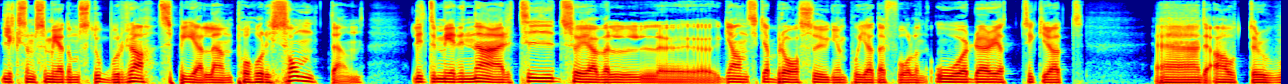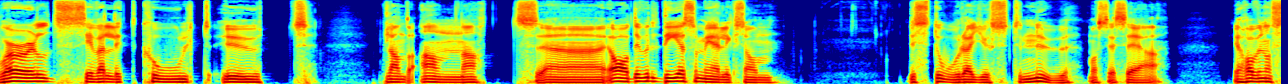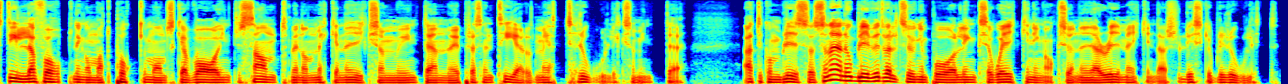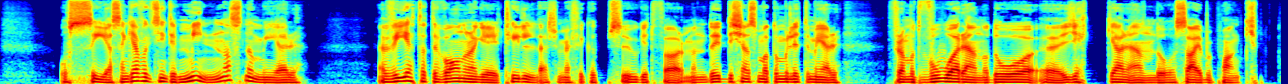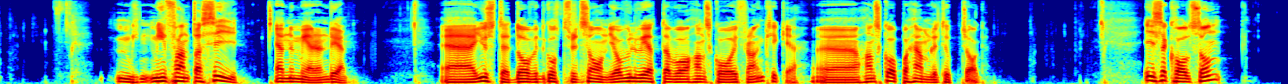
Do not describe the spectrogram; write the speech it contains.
liksom som är de stora spelen på horisonten lite mer i närtid så är jag väl eh, ganska bra sugen på Jedi Fallen Order. Jag tycker att eh, The Outer Worlds ser väldigt coolt ut, bland annat. Eh, ja, det är väl det som är liksom det stora just nu, måste jag säga. Jag har väl någon stilla förhoppning om att Pokémon ska vara intressant med någon mekanik som inte ännu är presenterad, men jag tror liksom inte att det kommer bli så. Sen har jag nog blivit väldigt sugen på Link's Awakening också, nya remaken där, så det ska bli roligt att se. Sen kan jag faktiskt inte minnas något mer. Jag vet att det var några grejer till där som jag fick upp suget för, men det, det känns som att de är lite mer framåt våren och då eh, jäckar ändå Cyberpunk min, min fantasi ännu mer än det. Eh, just det, David Gottfridsson. Jag vill veta vad han ska i Frankrike. Eh, han ska på hemligt uppdrag. Isak Karlsson.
